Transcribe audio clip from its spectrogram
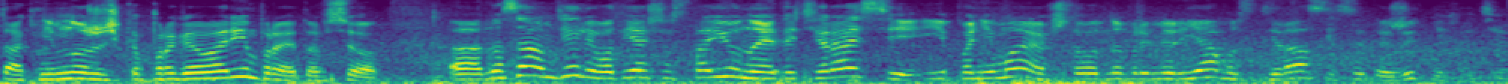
Так, немножечко проговорим про это все. на самом деле, вот я сейчас стою на этой террасе и понимаю, что вот, например, я бы с террасы с этой жить не хотел.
